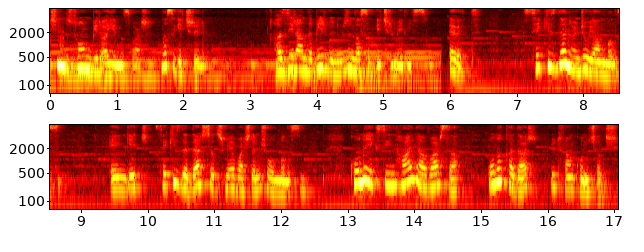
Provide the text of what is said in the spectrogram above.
Şimdi son bir ayımız var. Nasıl geçirelim? Haziranda bir günümüzü nasıl geçirmeliyiz? Evet. 8'den önce uyanmalısın. En geç 8'de ders çalışmaya başlamış olmalısın. Konu eksiğin hala varsa ona kadar lütfen konu çalış.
